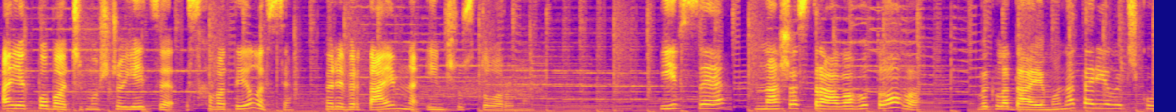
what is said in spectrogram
А як побачимо, що яйце схватилося, перевертаємо на іншу сторону. І все, наша страва готова. Викладаємо на тарілочку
